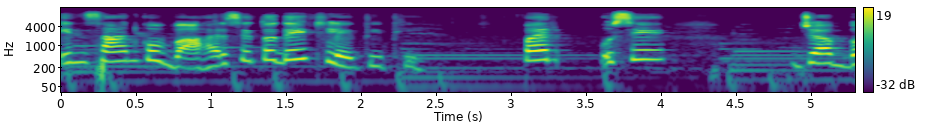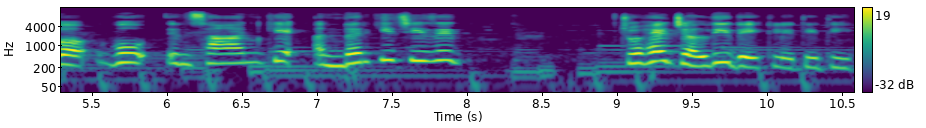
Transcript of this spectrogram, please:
इंसान को बाहर से तो देख लेती थी, पर उसे जब वो इंसान के अंदर की चीज़ें जो है जल्दी देख लेती थी,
